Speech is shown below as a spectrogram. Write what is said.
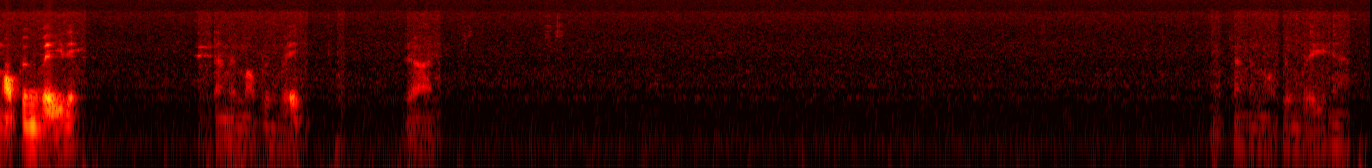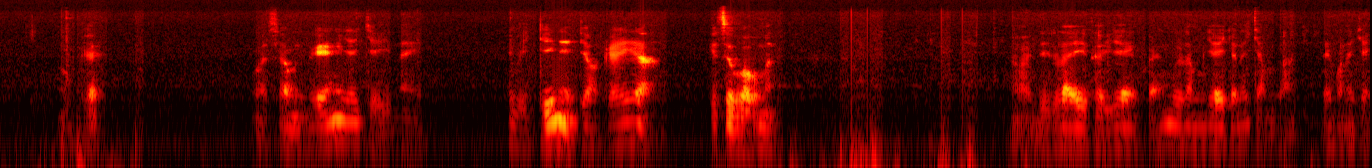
một đơn vị đi. Tăng lên một đơn vị. Rồi. Tăng lên một đơn vị ha. Ok. Và sau mình gắn cái giá trị này, cái vị trí này cho cái à, cái server của mình. Rồi, delay thời gian khoảng 15 giây cho nó chậm lại. Để mà nó chạy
